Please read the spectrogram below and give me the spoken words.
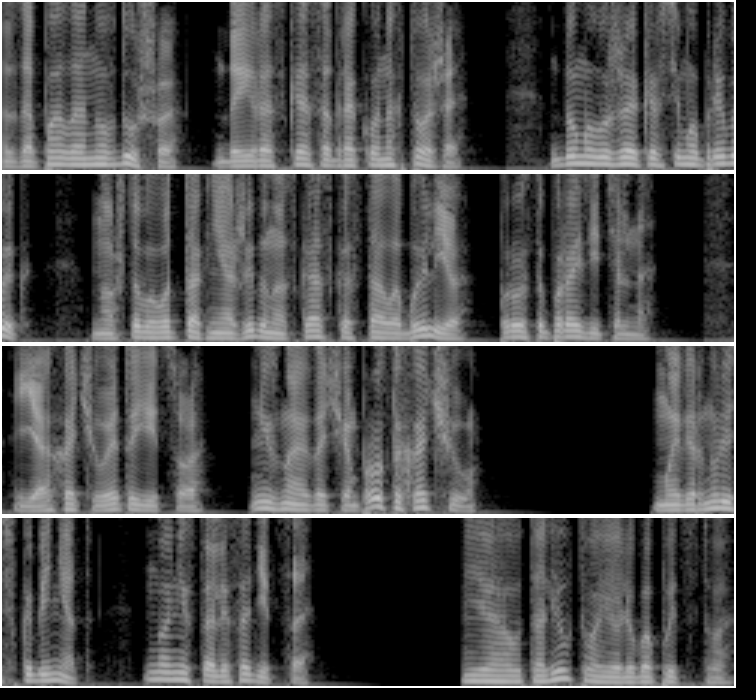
Запало оно в душу, да и рассказ о драконах тоже. Думал уже ко всему привык, но чтобы вот так неожиданно сказка стала былью, просто поразительно. Я хочу это яйцо. Не знаю зачем, просто хочу. Мы вернулись в кабинет, но не стали садиться. Я утолил твое любопытство.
